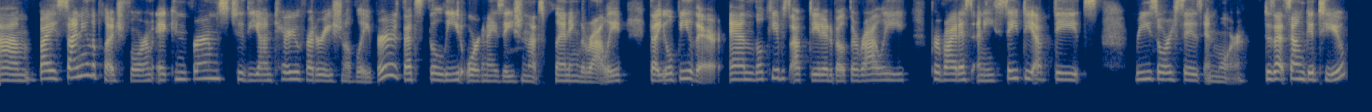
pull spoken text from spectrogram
Um, by signing the pledge form, it confirms to the Ontario Federation of Labor, that's the lead organization that's planning the rally, that you'll be there. And they'll keep us updated about the rally, provide us any safety updates, resources, and more. Does that sound good to you?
